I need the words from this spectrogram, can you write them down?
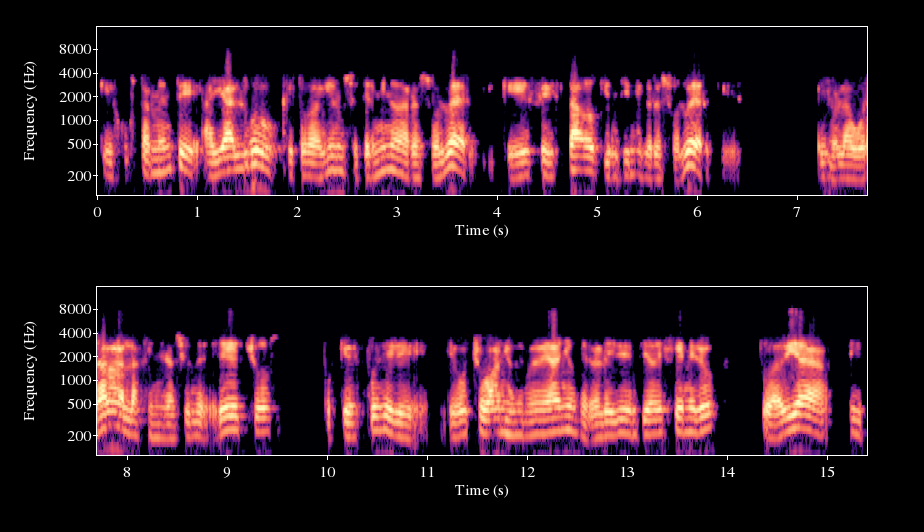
que justamente hay algo que todavía no se termina de resolver y que es el Estado quien tiene que resolver, que es lo laboral, la generación de derechos, porque después de, de ocho años, de nueve años de la ley de identidad de género, todavía eh,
